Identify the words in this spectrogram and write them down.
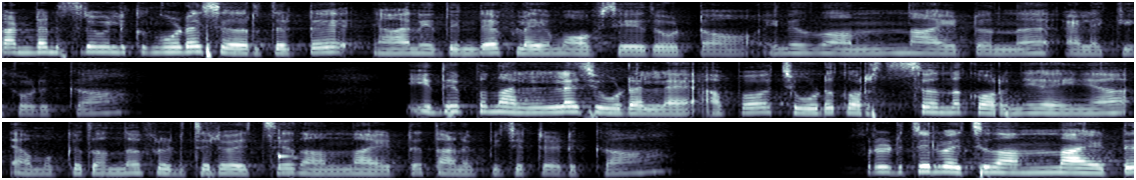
കണ്ടൻസ്ഡ് മിൽക്കും കൂടെ ചേർത്തിട്ട് ഞാൻ ഇതിന്റെ ഫ്ലെയിം ഓഫ് ചെയ്തു കേട്ടോ. ഇനി നന്നായിട്ടൊന്ന് ഇളക്കി കൊടുക്കുക ഇതിപ്പോൾ നല്ല ചൂടല്ലേ? അപ്പോൾ ചൂട് കുറച്ചൊന്ന് കുറഞ്ഞു കഴിഞ്ഞാൽ നമുക്കിതൊന്ന് ഫ്രിഡ്ജിൽ വെച്ച് നന്നായിട്ട് തണുപ്പിച്ചിട്ട് എടുക്കാം. ഫ്രിഡ്ജിൽ വെച്ച് നന്നായിട്ട്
